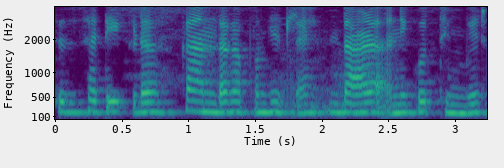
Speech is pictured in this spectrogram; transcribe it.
त्याच्यासाठी इकडं कांदा कापून घेतला आहे डाळ आणि कोथिंबीर.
